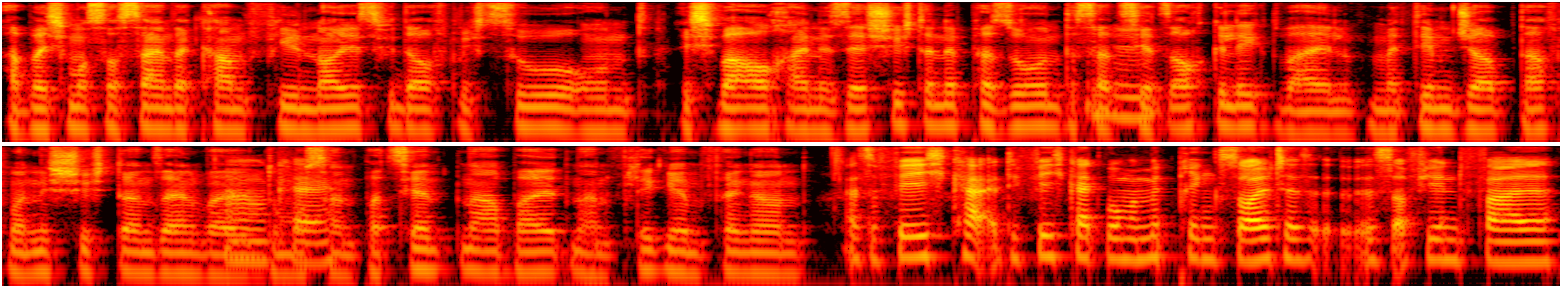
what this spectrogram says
Aber ich muss auch sagen, da kam viel Neues wieder auf mich zu und ich war auch eine sehr schüchterne Person. Das hat mhm. sich jetzt auch gelegt, weil mit dem Job darf man nicht schüchtern sein, weil ah, okay. du musst an Patienten arbeiten, an Pflegeempfängern. Also Fähigkeit, die Fähigkeit, wo man mitbringen sollte, ist auf jeden Fall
